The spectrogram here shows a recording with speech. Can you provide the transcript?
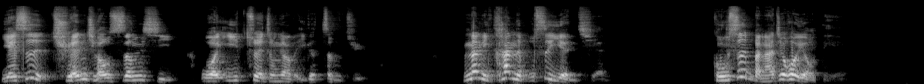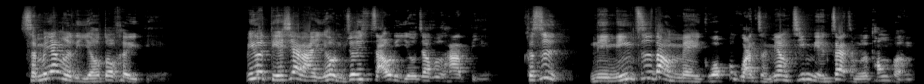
也是全球升息唯一最重要的一个证据。那你看的不是眼前，股市本来就会有跌，什么样的理由都可以跌，因为跌下来以后，你就去找理由叫做它跌。可是你明知道美国不管怎么样，今年再怎么的通膨，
